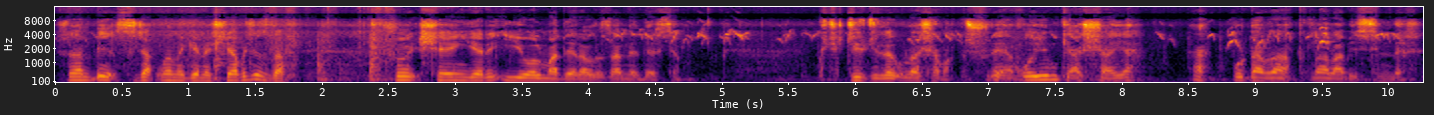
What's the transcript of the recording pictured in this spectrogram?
Şuradan bir sıcaklığını gene şey yapacağız da şu şeyin yeri iyi olmadı herhalde zannedersem. Civcivler ulaşamadı. Şuraya koyayım ki aşağıya. Heh, buradan rahatlıkla alabilsinler.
